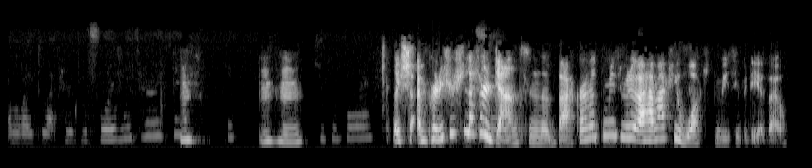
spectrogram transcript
and like let her perform with her. I think. Mm-hmm. Like I'm pretty sure she let her dance in the background of the music video. I haven't actually watched the music video though.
